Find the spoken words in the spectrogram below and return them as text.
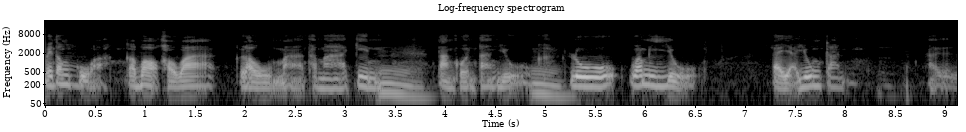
ไม่ต้องกลัว ก็บอกเขาว่าเรามาทำมาหากิน อืม ต่างคนต่างอยู่ อืม รู้ว่ามีอยู่ แต่อย่ายุ่งกันเออ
